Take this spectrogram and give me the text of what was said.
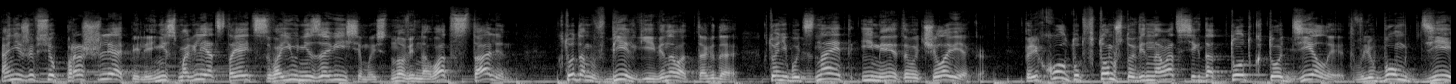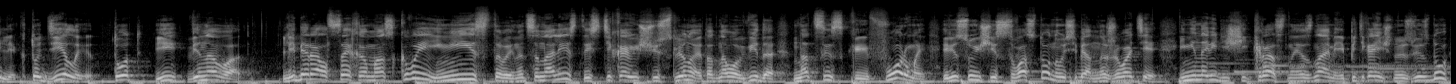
Они же все прошляпили и не смогли отстоять свою независимость. Но виноват Сталин. Кто там в Бельгии виноват тогда? Кто-нибудь знает имя этого человека? Прикол тут в том, что виноват всегда тот, кто делает. В любом деле, кто делает, тот и виноват. Либерал цеха Москвы и неистовый националист, истекающий слюной от одного вида нацистской формы, рисующий свастона у себя на животе и ненавидящий красное знамя и пятиконечную звезду,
